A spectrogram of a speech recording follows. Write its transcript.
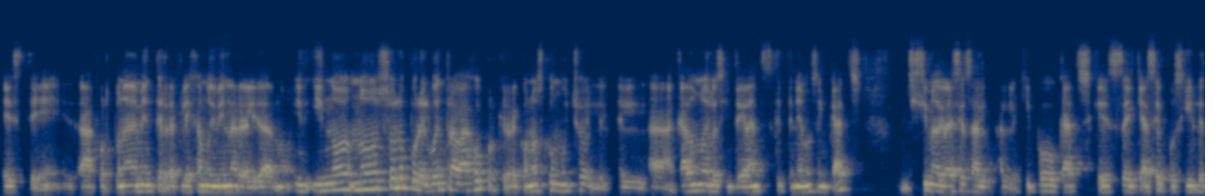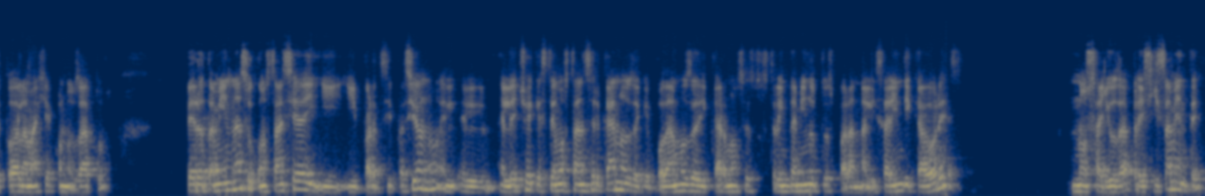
este, afortunadamente refleja muy bien la realidad, ¿no? Y, no, no solo por el buen trabajo, porque reconozco mucho a cada uno de los integrantes que tenemos en Catch, Muchísimas gracias al, equipo Catch, que es el que hace posible toda la magia con los datos, pero también a su constancia y, participación, ¿no? el, hecho de que estemos tan cercanos, de que podamos dedicarnos estos 30 minutos para analizar indicadores, nos ayuda precisamente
